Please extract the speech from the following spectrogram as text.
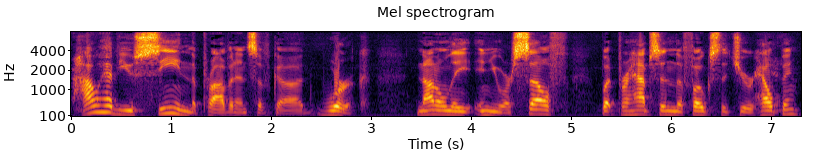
how have you seen the providence of God work, not only in yourself, but perhaps in the folks that you're helping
